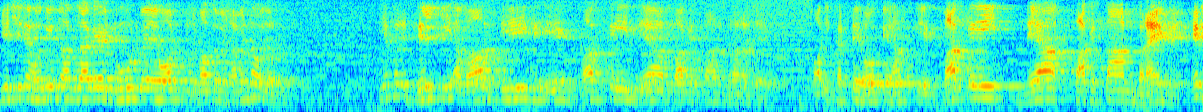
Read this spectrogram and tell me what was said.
ये चीज़ें होती तो हम जाके नून में और जमातों में शामिल ना हो जाते। ये मेरे दिल की आवाज़ थी कि एक वाकई नया पाकिस्तान बनाना चाहिए। और इकट्ठे होकर हम एक वाकई नया पाकिस्तान बनाएँगे इन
